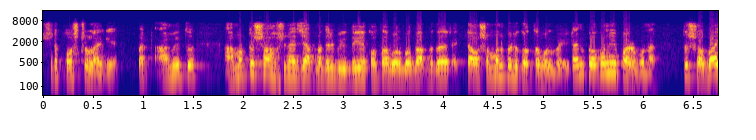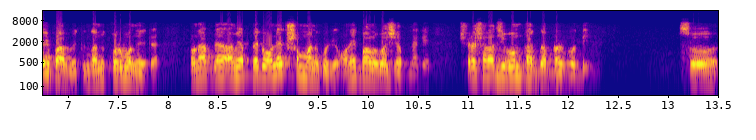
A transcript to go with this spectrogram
সেটা কষ্ট লাগে। বাট আমি তো, আমার তো সাহস নাই যে আপনাদের বিরুদ্ধে কথা বলব বা আপনাদের একটা অসম্মান করে কথা বলব। এটা আমি কখনোই পারব না। তো সবাই পারবে, কিন্তু আমি করব না এটা। কারণ আপনি, আমি আপনাকে অনেক সম্মান করি, অনেক ভালোবাসি আপনাকে। সেটা সারা জীবন থাকবে আপনার প্রতি। সো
